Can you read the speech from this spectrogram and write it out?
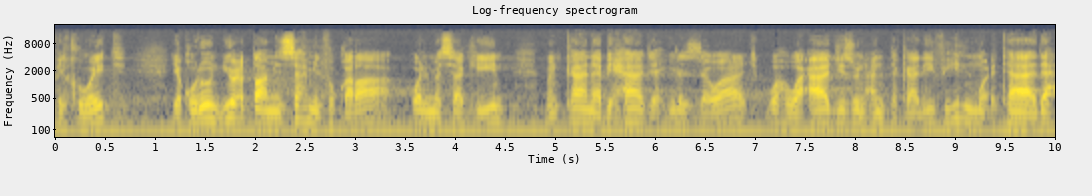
في الكويت يقولون يعطى من سهم الفقراء والمساكين من كان بحاجة إلى الزواج وهو عاجز عن تكاليفه المعتادة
